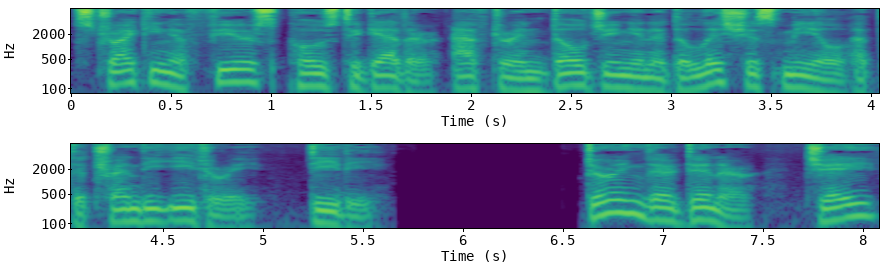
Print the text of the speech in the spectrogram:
striking a fierce pose together after indulging in a delicious meal at the trendy eatery, Didi. During their dinner, Jay,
